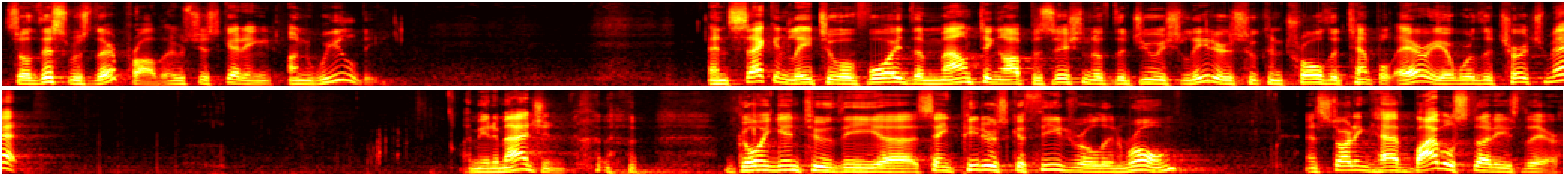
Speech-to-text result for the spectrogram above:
So this was their problem, it was just getting unwieldy. And secondly, to avoid the mounting opposition of the Jewish leaders who control the temple area where the church met. I mean, imagine going into the uh, St. Peter's Cathedral in Rome and starting to have Bible studies there.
